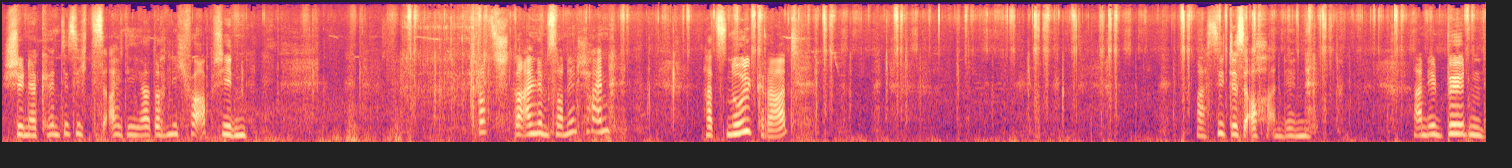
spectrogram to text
Schöner könnte sich das alte Jahr doch nicht verabschieden. Trotz strahlendem Sonnenschein hat es 0 Grad. Man sieht es auch an den, an den Böden.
